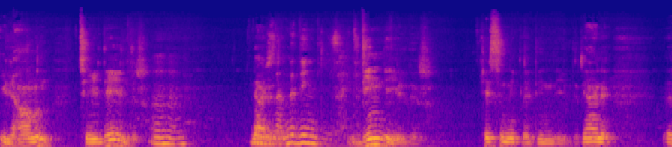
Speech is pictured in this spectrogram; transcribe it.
ilhamın şeyi değildir. Hı hı. O Yani- yüzden de din değil zaten. din değildir. Kesinlikle din değildir. Yani e,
